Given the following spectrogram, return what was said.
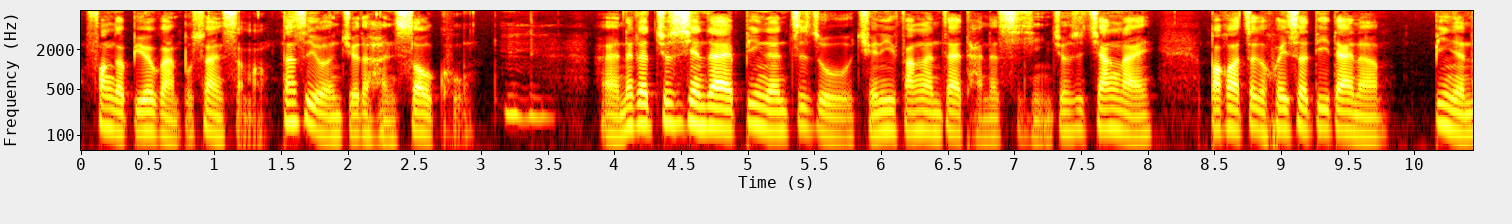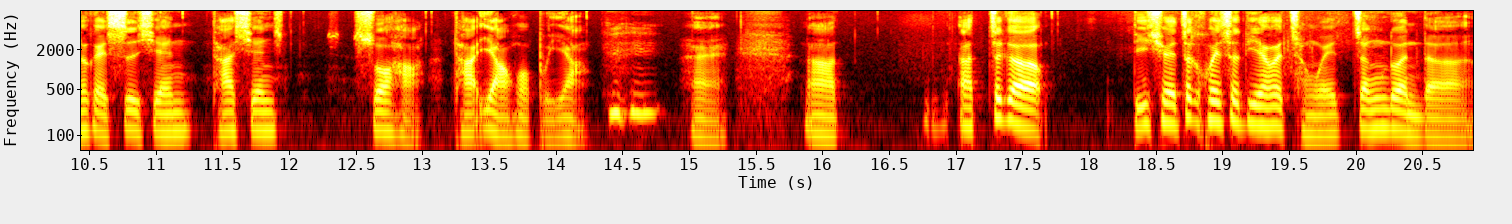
放个鼻胃管不算什么，但是有人觉得很受苦。嗯嗯，哎，那个就是现在病人自主权利方案在谈的事情，就是将来包括这个灰色地带呢，病人都可以事先他先说好他要或不要。嗯哼，哎，那那这个。的确，这个灰色地带会成为争论的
